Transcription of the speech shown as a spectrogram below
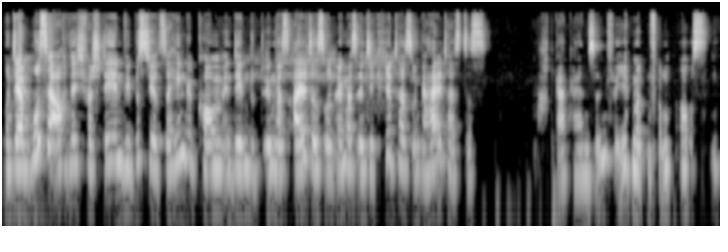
Und der muss ja auch nicht verstehen, wie bist du jetzt da hingekommen, indem du irgendwas Altes und irgendwas integriert hast und geheilt hast. Das macht gar keinen Sinn für jemanden von außen.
